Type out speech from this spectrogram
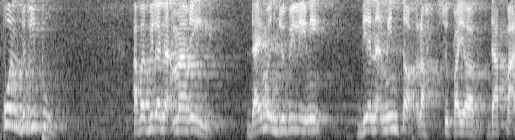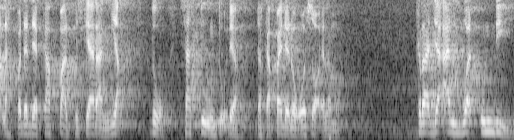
Pun begitu apabila nak mari diamond jubilee ni dia nak minta lah supaya dapatlah pada dia kapal pesiaran yak tu. Satu untuk dia. Dah kapal dia dah rosak yang lama. Kerajaan buat undi.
